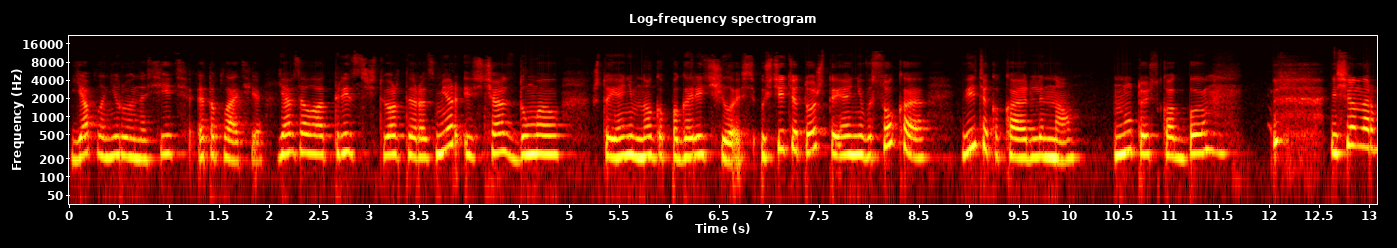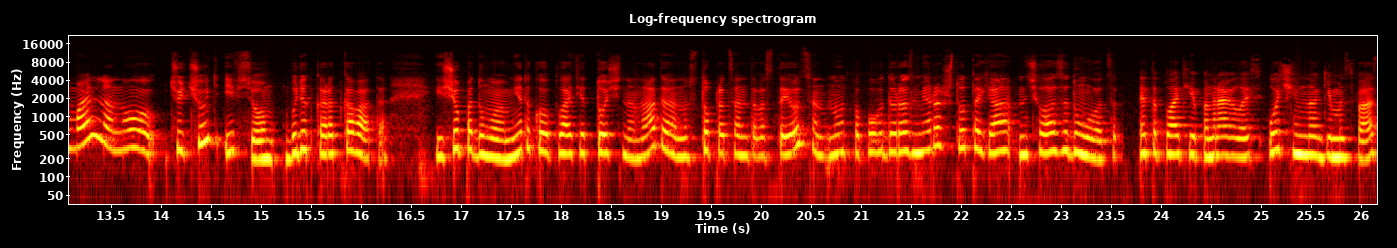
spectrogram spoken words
я планирую носить это платье. Я взяла 34 размер и сейчас думаю, что я немного погорячилась. Учтите то, что я невысокая. Видите, какая длина? Ну, то есть как бы... Еще нормально, но чуть-чуть и все, будет коротковато. Еще подумаю, мне такое платье точно надо, но сто процентов остается. Но вот по поводу размера что-то я начала задумываться. Это платье понравилось очень многим из вас,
